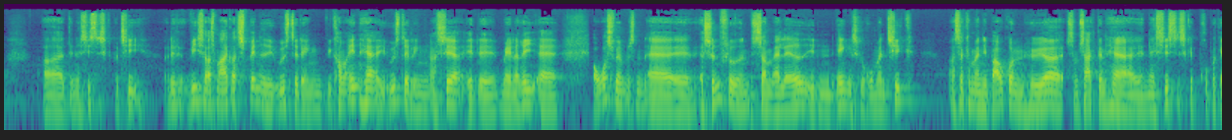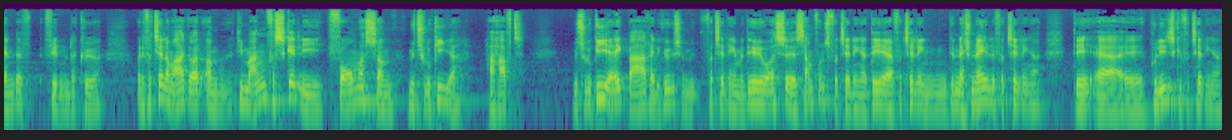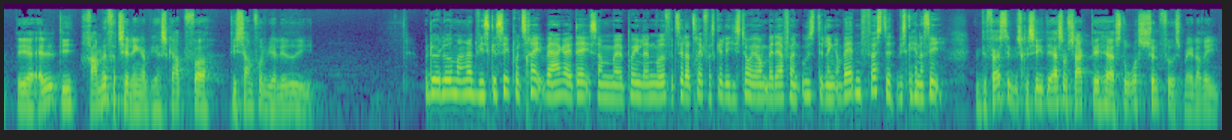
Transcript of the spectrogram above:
og det nazistiske parti. Og det viser også meget godt spændet i udstillingen. Vi kommer ind her i udstillingen og ser et øh, maleri af oversvømmelsen af, øh, af Søndfloden, som er lavet i den engelske romantik, og så kan man i baggrunden høre, som sagt, den her øh, nazistiske propagandafilm, der kører. Og det fortæller meget godt om de mange forskellige former, som mytologier har haft. Mytologi er ikke bare religiøse fortællinger, men det er jo også øh, samfundsfortællinger. Det er fortællingen, det er nationale fortællinger, det er øh, politiske fortællinger, det er alle de rammefortællinger, vi har skabt for de samfund, vi har levet i. Og du har lovet mange, at vi skal se på tre værker i dag, som øh, på en eller anden måde fortæller tre forskellige historier om, hvad det er for en udstilling. Og hvad er den første, vi skal hen og se? Det første, vi skal se, det er som sagt det her store søndfodsmaleri.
